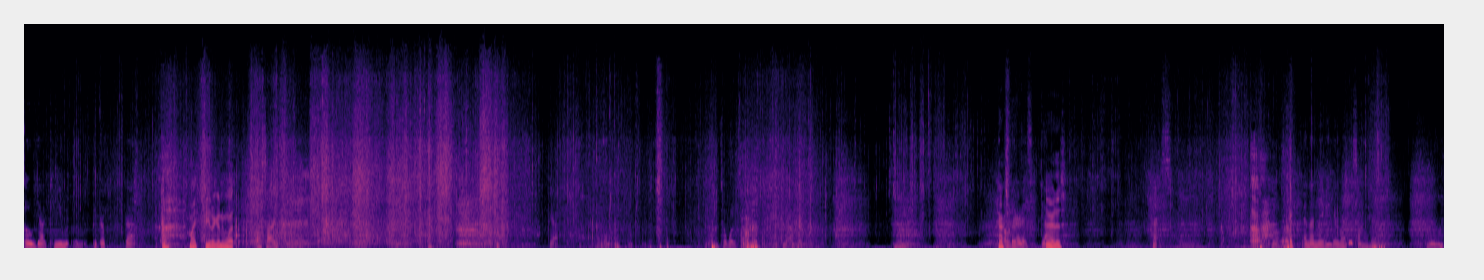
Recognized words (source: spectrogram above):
Oh, yeah. Can you pick up that? My feet are getting wet. Oh, sorry. Yeah. You tell what it's like. Here. Oh, there it is. Yeah. There it is. Nice. Cool. And then maybe there might be some over there. I don't know.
